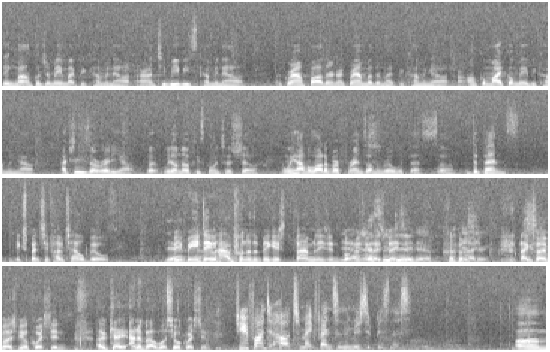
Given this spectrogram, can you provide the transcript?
think my uncle Jermaine might be coming out. Our auntie Rebbie's coming out, our grandfather and our grandmother might be coming out. Our Uncle Michael may be coming out. Actually, he's already out, but we don't know if he's going to a show. And we have a lot of our friends on the road with us, so it depends. Expensive hotel bills. Yeah. But, you- but you do have one of the biggest families in pop Yeah, music. Yes, let's we face do. do. Right. Thanks very much for your question. Okay, Annabelle, what's your question? Do you find it hard to make friends in the music business? Um,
